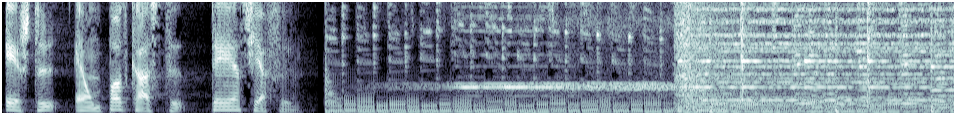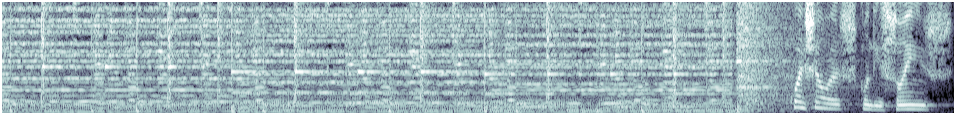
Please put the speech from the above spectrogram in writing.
Este é um podcast TSF. Quais são as condições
